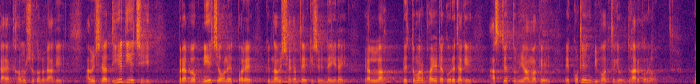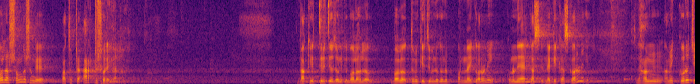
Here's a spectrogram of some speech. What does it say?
গায়ের ঘাম শুকানোর আগে। আমি সেটা দিয়ে দিয়েছি প্রাপক নিয়েছে অনেক পরে, কিন্তু আমি সেখান থেকে কিছুই নেই নাই। আল্লাহ তোমার ভয় এটা করে থাকি, আজকে তুমি আমাকে এই কঠিন বিপদ থেকে উদ্ধার করো। বলার সঙ্গে সঙ্গে পাথরটা আরেকটু সরে গেল। বাকি তৃতীয় জনকে বলা হলো, বলো, তুমি কি জীবনে কোনো অন্যায় করনি? কোনো ন্যায়ের কাজ নেকির কাজ করনি? আমি আমি করেছি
